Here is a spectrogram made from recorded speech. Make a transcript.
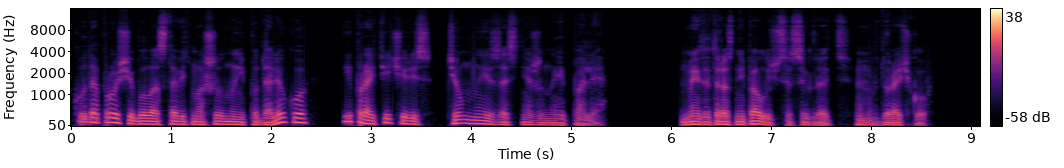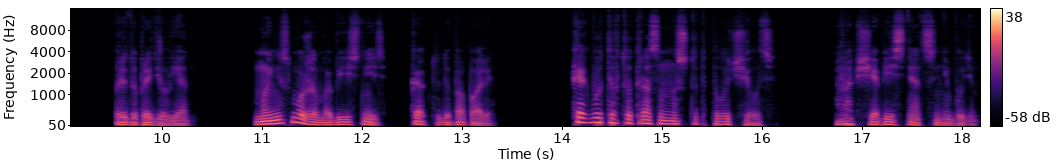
Куда проще было оставить машину неподалеку и пройти через темные заснеженные поля. На этот раз не получится сыграть в дурачков, — предупредил Ян. Мы не сможем объяснить, как туда попали. Как будто в тот раз у нас что-то получилось. Вообще объясняться не будем.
